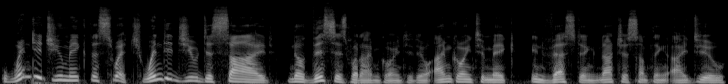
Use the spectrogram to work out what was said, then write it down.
When did you make the switch? When did you decide, no, this is what I'm going to do? I'm going to make investing not just something I do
